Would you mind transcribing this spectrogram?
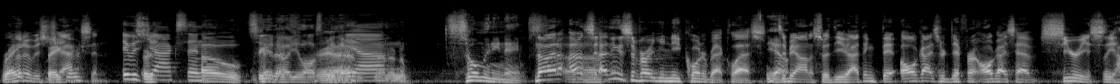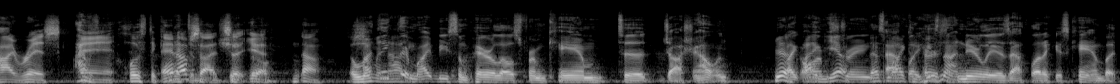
right? But it was Baker? Jackson. It was Or- Jackson. Oh, See, okay, no, that's- you lost me there. Yeah. I don't know. So many names. No, I, don't, I, don't, I think it's a very unique quarterback class. Yeah. To be honest with you, I think that all guys are different. All guys have seriously high risk I was and, close to and connecting upside. that So shit, yeah, though. no, I think there might be some parallels from Cam to Josh Allen. Yeah, like I- arm yeah, strength. that's my athletic. He's not nearly as athletic as Cam, but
